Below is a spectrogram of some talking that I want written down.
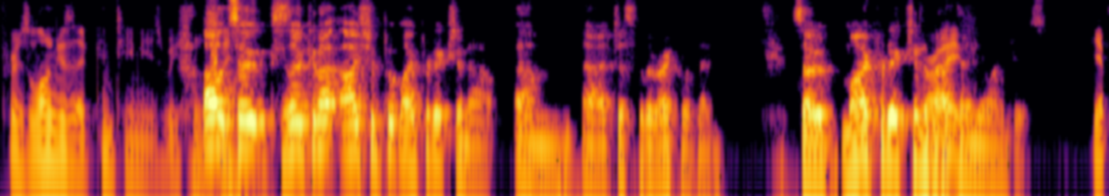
for as long as that continues, we shall. Oh, see. so so can I? I should put my prediction out, um, uh, just for the record. Then, so my prediction Brave. about Daniel Andrews. Yep.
